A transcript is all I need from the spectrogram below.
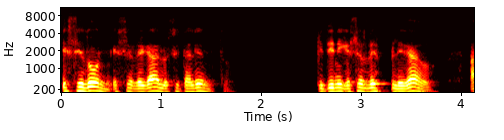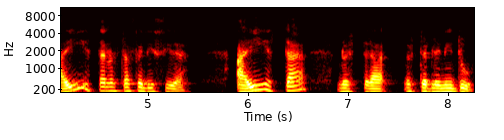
ese don, ese regalo, ese talento que tiene que ser desplegado. Ahí está nuestra felicidad. Ahí está nuestra, nuestra plenitud.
